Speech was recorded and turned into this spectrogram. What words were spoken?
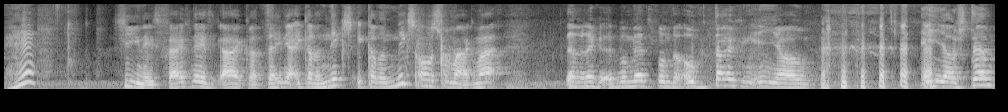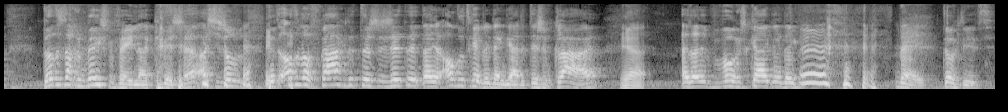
Hè? 94, 95, AK Athene. Ja, ik kan er niks, ik kan er niks anders van maken, maar het moment van de overtuiging in jouw, in jouw stem. Dat is nog het meest vervelende aan quiz, hè? Als je, zo, je hebt altijd wel vragen ertussen zitten, dat je antwoord geeft en je denkt, ja, dit is hem klaar. Ja. En dan je vervolgens kijkt en denkt, nee, toch niet.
